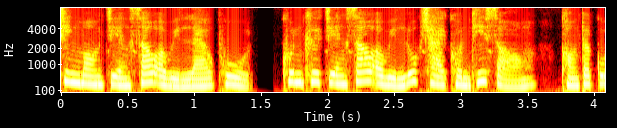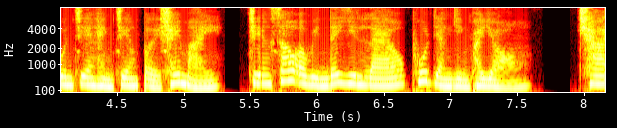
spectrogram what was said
ชิงมองเจียงเศร้าอวินแล้วพูด คุณคือเจียงเศร้าอวินลูกชายคนที่สองของตระกูลเจียงแห่งเจียงเป่ยใช่ไหม เจียงเศร้าอวินได้ยินแล้วพูดอย่างยิงพยอง ใช่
